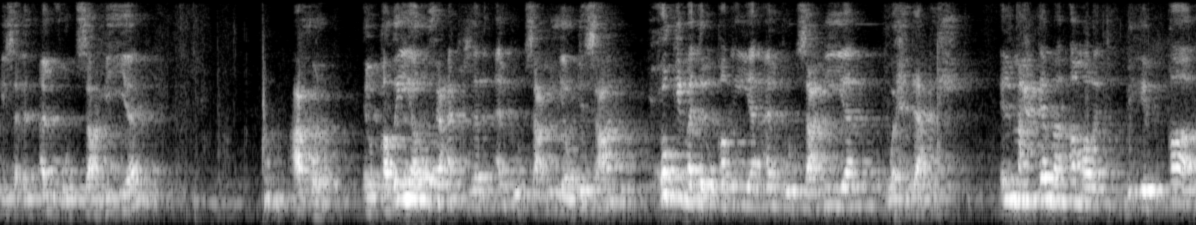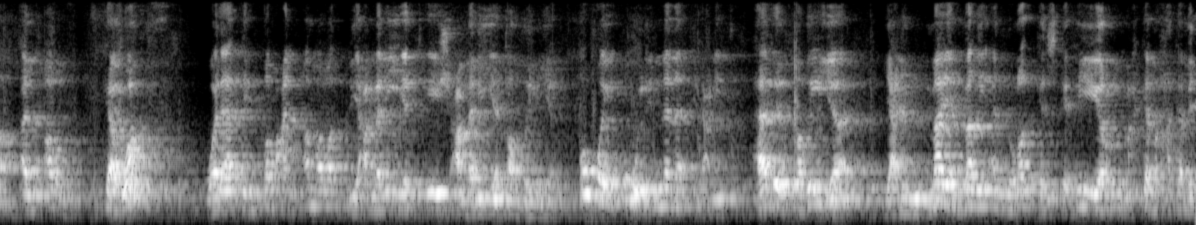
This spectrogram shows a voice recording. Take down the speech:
في سنة 1900 عفوا القضية رفعت في سنة 1909 حكمت القضية 1911 المحكمة أمرت بإبقاء الأرض كوقف ولكن طبعا أمرت بعملية إيش؟ عملية تنظيمية هو يقول إننا يعني هذه القضية يعني ما ينبغي أن نركز كثير المحكمة حكمت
